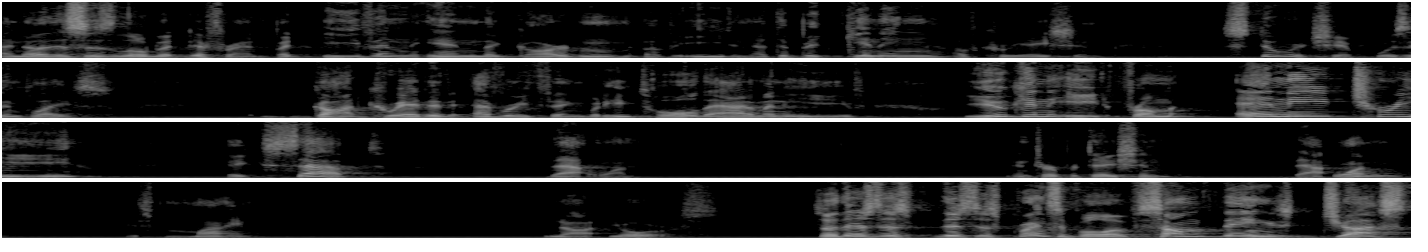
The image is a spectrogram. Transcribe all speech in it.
I know this is a little bit different, but even in the Garden of Eden, at the beginning of creation, stewardship was in place. God created everything, but He told Adam and Eve, You can eat from any tree except that one. Interpretation that one is mine, not yours. So there's this, there's this principle of some things just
